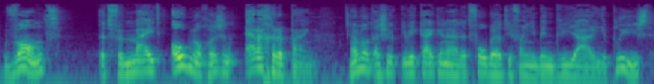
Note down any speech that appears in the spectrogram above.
Want het vermijdt ook nog eens een ergere pijn. want als je weer kijkt naar het voorbeeldje van je bent drie jaar en je pleased.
